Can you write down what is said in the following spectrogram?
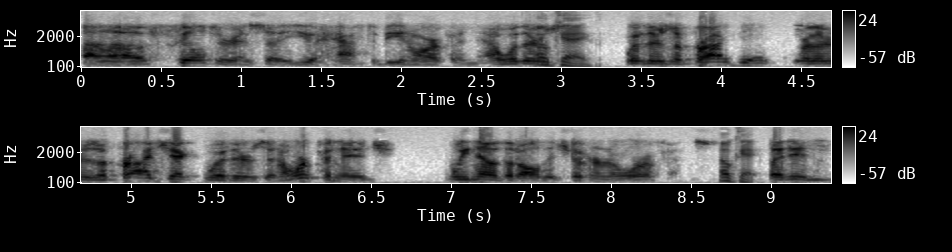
uh, filter and say you have to be an orphan. Now, where there's Okay. where there's a project where there's a project where there's an orphanage, we know that all the children are orphans. Okay. But in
